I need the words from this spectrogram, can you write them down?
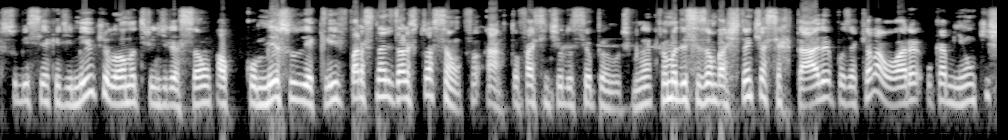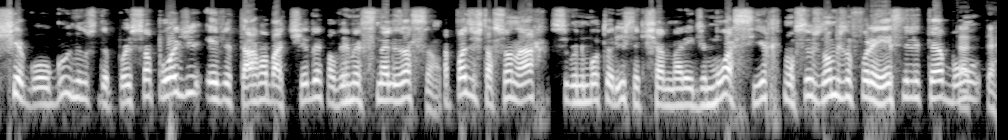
subi cerca de meio quilômetro em direção ao começo do declive para sinalizar a situação. Ah, então faz sentido ser o penúltimo, né? Foi uma decisão bastante acertada, pois aquela hora o caminhão que chegou alguns minutos depois só pôde evitar uma batida ao ver minha sinalização. Após estacionar, segundo o motorista, que chamarei de Moacir, bom, se os nomes não forem esses, ele até é bom tá.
